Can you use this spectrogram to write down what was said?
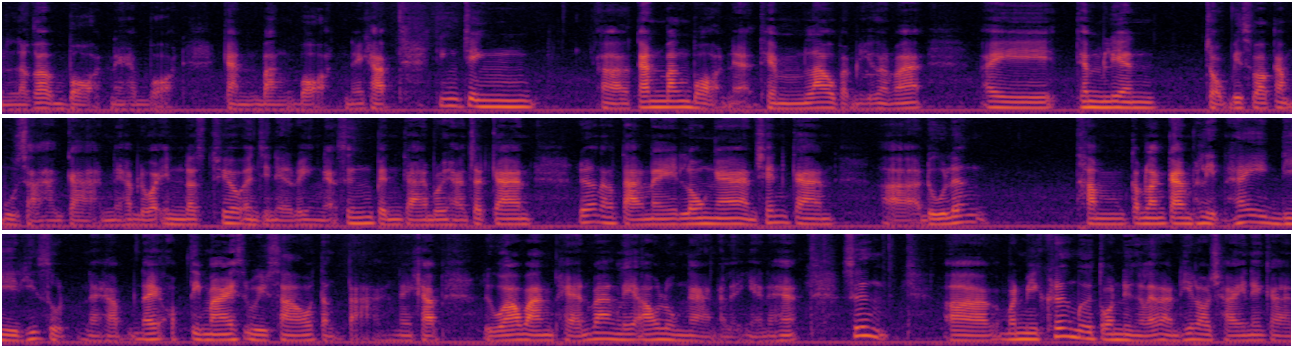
N แล้วก็บอดนะครับบอดกันบางบอดนะครับ จริงๆกันบางบอดเนี่ยเทมเล่าแบบนี้ก่อนว่าไอเทมเรียนจบวิศวกรรมอุตสาหการนะครับหรือว่า industrial engineering เนี่ยซึ่งเป็นการบริหารจัดการเรื่องต่างๆ ในโรงงาน เช่นการดูเรื่อง ทำกำลังการผลิตให้ดีที่สุดนะครับ ได้ optimize result ต่างๆนะครับ หรือว่าวางแผนวาง layout โรงงานอะไรเงี้ยนะฮะ ซึ่งมันมีเครื่องมือตัวหนึ่งแล้วกันที่เราใช้ในการ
